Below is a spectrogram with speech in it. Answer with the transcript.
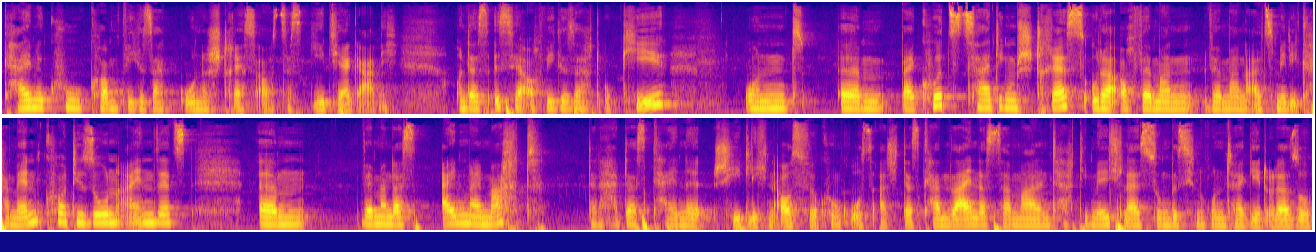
Keine Kuh kommt, wie gesagt, ohne Stress aus. Das geht ja gar nicht. Und das ist ja auch, wie gesagt, okay. Und ähm, bei kurzzeitigem Stress oder auch wenn man, wenn man als Medikament Cortison einsetzt, ähm, wenn man das einmal macht, dann hat das keine schädlichen Auswirkungen großartig. Das kann sein, dass da mal einen Tag die Milchleistung ein bisschen runtergeht oder so.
